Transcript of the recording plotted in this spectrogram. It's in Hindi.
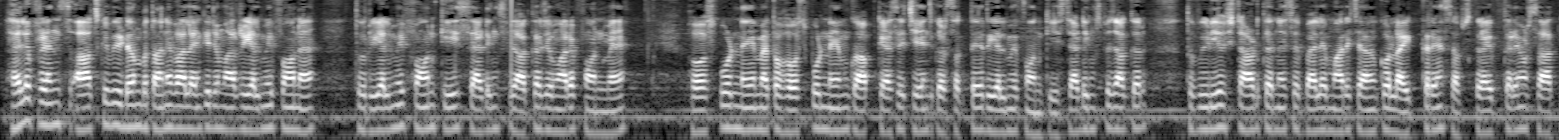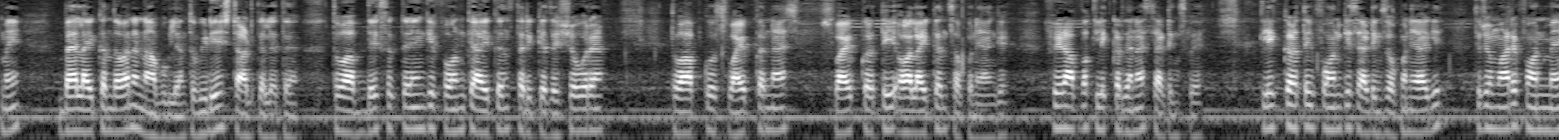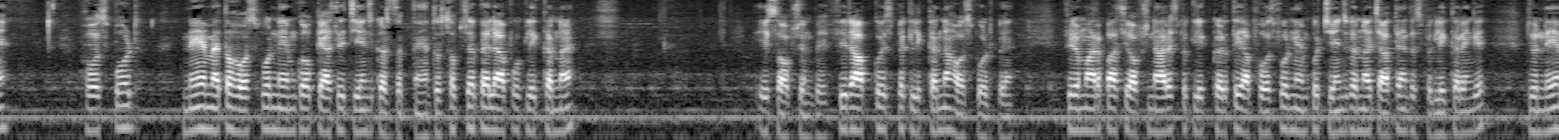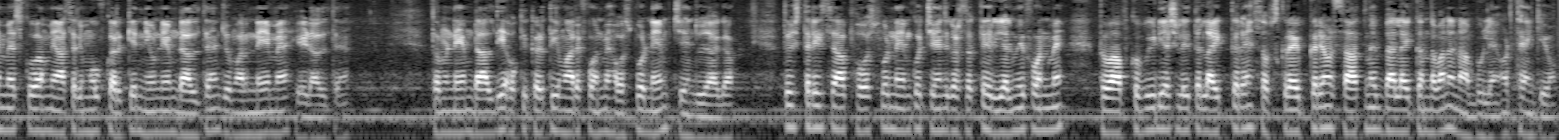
हेलो फ्रेंड्स आज के वीडियो में बताने वाले हैं कि जो हमारा रियलमी फ़ोन है तो रियलमी फ़ोन की सेटिंग्स पे जाकर जो हमारे फ़ोन में हॉस्पोर्ट नेम है तो हॉटस्पॉट नेम को आप कैसे चेंज कर सकते हैं रियलमी फ़ोन की सेटिंग्स पे जाकर? तो वीडियो स्टार्ट करने से पहले हमारे चैनल को लाइक करें सब्सक्राइब करें और साथ में बेल आइकन दबाना ना भूलें। तो वीडियो स्टार्ट कर लेते हैं। तो आप देख सकते हैं कि फ़ोन के आइकन्स तरीके से शो रहे हैं। तो आपको स्वाइप करना है स्वाइप करते ही ऑल आइकन्स अपने आएँगे। फिर आपको क्लिक कर देना है सेटिंग्स पे। क्लिक करते ही फ़ोन की सेटिंग्स ओपन आएगी तो जो हमारे फ़ोन में हॉटस्पॉट नेम है तो हॉटस्पॉट नेम को कैसे चेंज कर सकते हैं? तो सबसे पहले आपको क्लिक करना है इस ऑप्शन पे। फिर आपको इस पर क्लिक करना है हॉटस्पॉट पे। फिर हमारे पास ये ऑप्शन आ रहा है, इस पर क्लिक करते ही आप हॉटस्पॉट नेम को चेंज करना चाहते हैं तो इस पर क्लिक करेंगे। जो नेम है, इसको हम यहाँ से रिमूव करके न्यू नेम डालते हैं। जो हमारा नेम है, ये डालते हैं। तो हमने नेम डाल दिया, ओके, करती हमारे फ़ोन में हॉटस्पॉट नेम चेंज हो जाएगा। तो इस तरीके से आप हाउसफुल नेम को चेंज कर सकते हैं रियलमी फ़ोन में। तो आपको वीडियो अच्छी लगी तो लाइक करें सब्सक्राइब करें और साथ में बेल आइकन दबाना ना भूलें और थैंक यू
